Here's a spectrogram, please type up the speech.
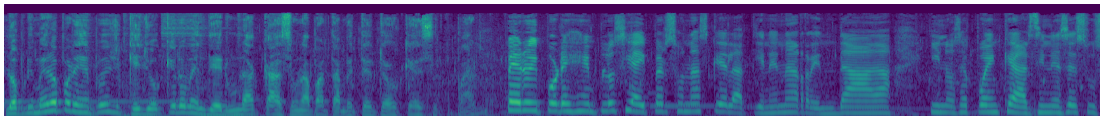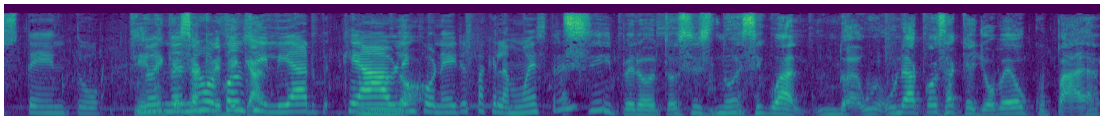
Lo primero, por ejemplo, es que yo quiero vender una casa, un apartamento, tengo que desocuparlo. Pero y por ejemplo, si hay personas que la tienen arrendada y no se pueden quedar sin ese sustento, ¿no, es mejor conciliar que hablen con ellos para que la muestren? Sí, pero entonces no es igual. Una cosa que yo veo ocupada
